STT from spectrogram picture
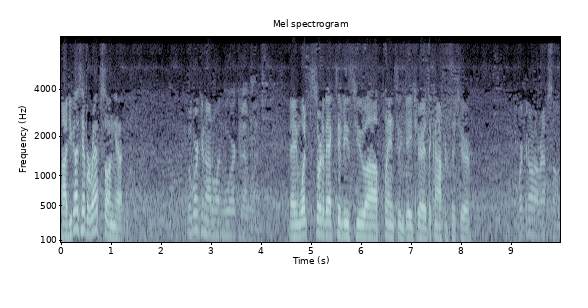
Uh, do you guys have a rap song yet? We're working on one. We're working on one. And what sort of activities do you uh, plan to engage here at the conference this year? Working on a rap song.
